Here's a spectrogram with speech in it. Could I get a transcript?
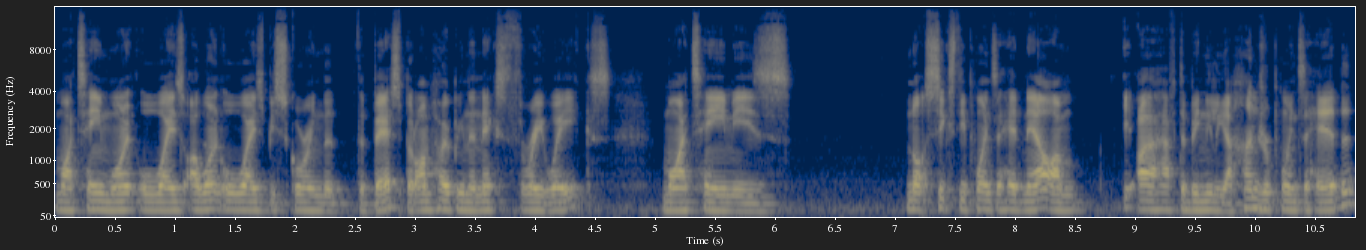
My team won't always. I won't always be scoring the the best, but I'm hoping the next three weeks my team is not 60 points ahead now. I'm I have to be nearly 100 points ahead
